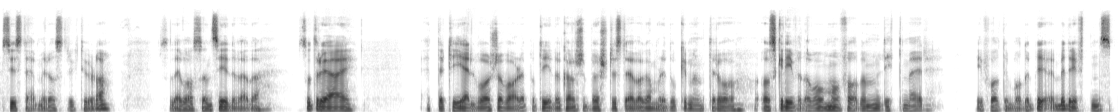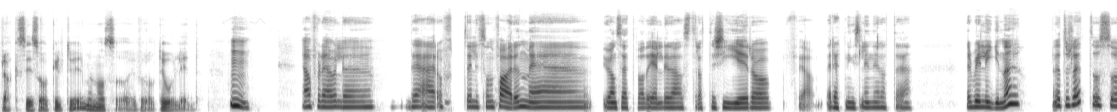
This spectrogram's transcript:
systemer og struktur, da. Så det var også en side ved det. Så tror jeg etter 10-11 år så var det på tide å kanskje børste støv av gamle dokumenter og, og skrive dem om og få dem litt mer i forhold til både bedriftens praksis og kultur, men også i forhold til ordlyd. Mm. Ja, for det er vel det Det er ofte litt sånn faren med, uansett hva det gjelder av strategier og ja, retningslinjer, at det, det blir liggende, rett og slett, og så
